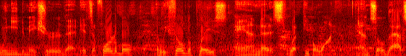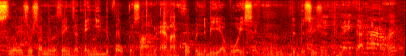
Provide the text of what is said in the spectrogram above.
We need to make sure that it's affordable, that we fill the place, and that it's what people want. And so that's those are some of the things that they need to focus on, and I'm hoping to be a voice in the decision to make that happen. All right.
